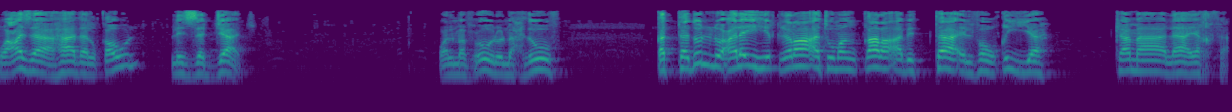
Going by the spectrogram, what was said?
وعزى هذا القول للزجاج. والمفعول المحذوف قد تدل عليه قراءة من قرأ بالتاء الفوقية كما لا يخفى.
